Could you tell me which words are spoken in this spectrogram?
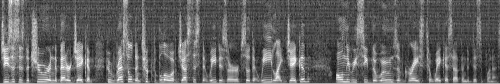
Jesus is the truer and the better Jacob who wrestled and took the blow of justice that we deserve so that we, like Jacob, only receive the wounds of grace to wake us up and to discipline us.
